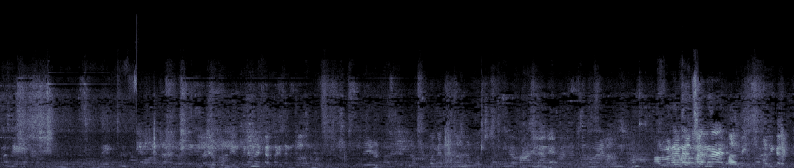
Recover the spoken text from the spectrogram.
ఇంతకన్నా కరెక్ట్గా అది కరెక్ట్.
